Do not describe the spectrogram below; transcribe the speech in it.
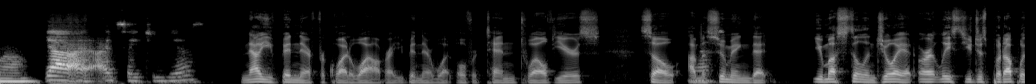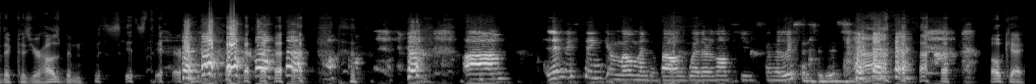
um, yeah, I, I'd say two years. Now you've been there for quite a while, right? You've been there what over 10, 12 years. So I'm yeah. assuming that you must still enjoy it, or at least you just put up with it because your husband is there. um, let me think a moment about whether or not he's going to listen to this. okay,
